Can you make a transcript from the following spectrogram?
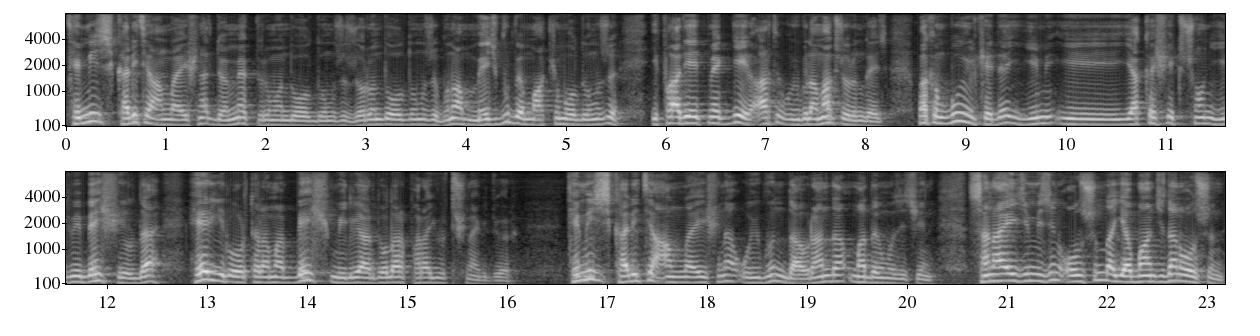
temiz kalite anlayışına dönmek durumunda olduğumuzu, zorunda olduğumuzu, buna mecbur ve mahkum olduğumuzu ifade etmek değil, artık uygulamak zorundayız. Bakın bu ülkede 20, e, yaklaşık son 25 yılda her yıl ortalama 5 milyar dolar para yurt dışına gidiyor. Temiz kalite anlayışına uygun davranmadığımız için sanayicimizin olsun da yabancıdan olsun,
